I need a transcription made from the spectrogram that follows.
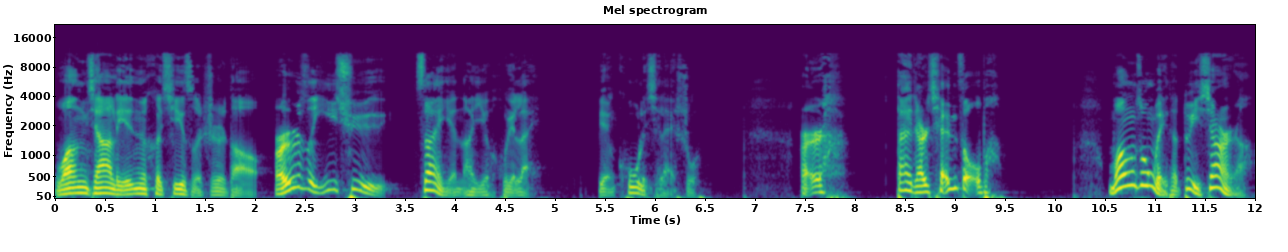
王嘉林和妻子知道儿子一去再也难以回来，便哭了起来，说：“儿啊，带点钱走吧。”王宗伟的对象啊，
